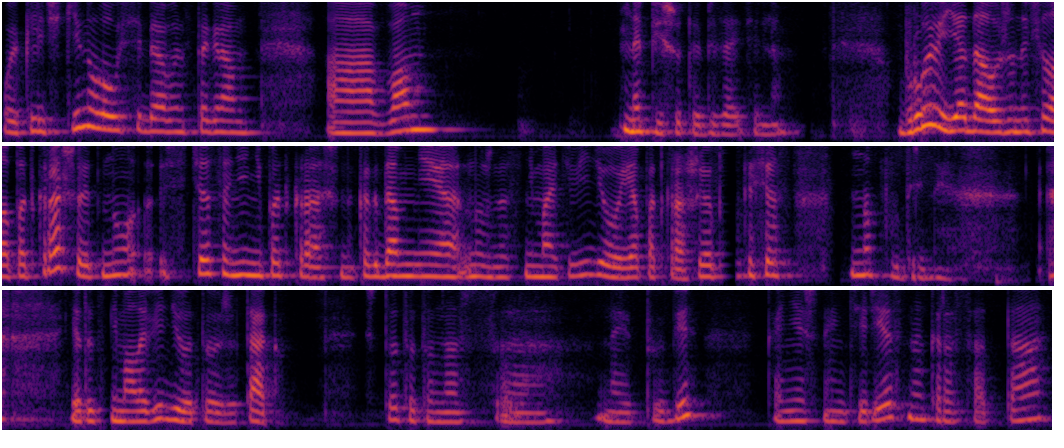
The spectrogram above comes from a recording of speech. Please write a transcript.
ой, клич кинула у себя в Инстаграм, а вам напишут обязательно. Брови я, да, уже начала подкрашивать, но сейчас они не подкрашены. Когда мне нужно снимать видео, я подкрашу. Я пока сейчас напудренная. Я тут снимала видео тоже. Так, что тут у нас э, на ютубе? Конечно, интересно, красота.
